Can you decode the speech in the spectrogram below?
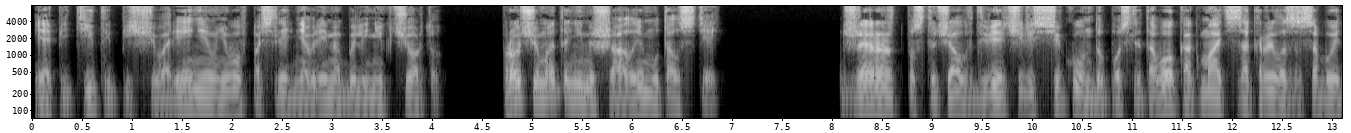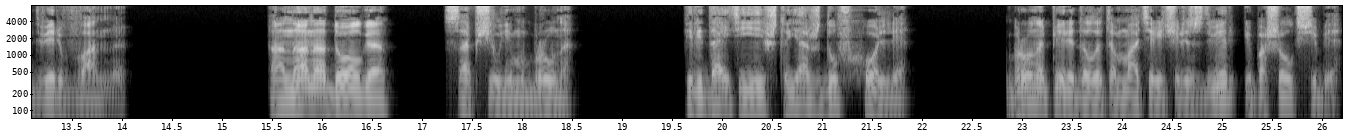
И аппетит, и пищеварение у него в последнее время были ни к черту. Впрочем, это не мешало ему толстеть. Джерард постучал в дверь через секунду после того, как мать закрыла за собой дверь в ванную. «Она надолго», — сообщил ему Бруно. «Передайте ей, что я жду в холле». Бруно передал это матери через дверь и пошел к себе.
